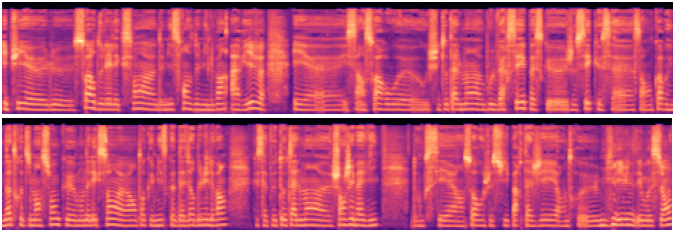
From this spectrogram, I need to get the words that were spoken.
Et puis euh, le soir de l'élection euh, de Miss France 2020 arrive et, euh, et c'est un soir où, où, je suis totalement bouleversée parce que je sais que ça, ça a encore une autre dimension que mon élection en tant que Miss Côte d'Azur 2020, que ça peut totalement changer ma vie. Donc c'est un soir où je suis partagée entre mille et une émotions,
